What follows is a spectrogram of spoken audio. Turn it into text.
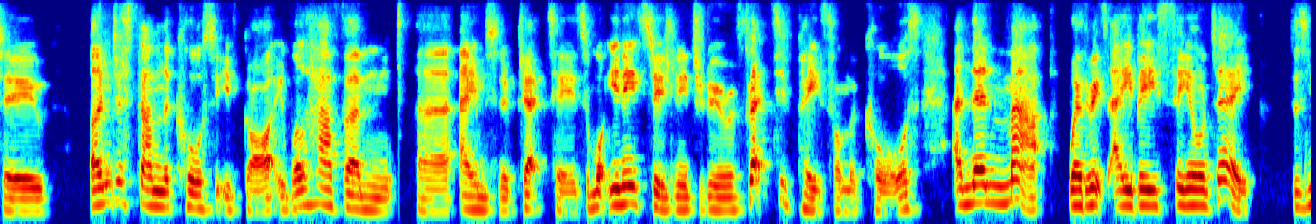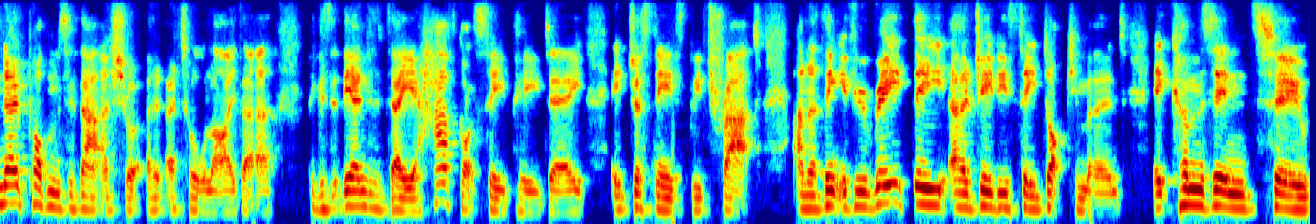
to understand the course that you've got. It will have um, uh, aims and objectives. And what you need to do is you need to do a reflective piece on the course and then map whether it's A, B, C, or D. There's no problems with that at all either, because at the end of the day, you have got CPD. It just needs to be tracked. And I think if you read the uh, GDC document, it comes into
